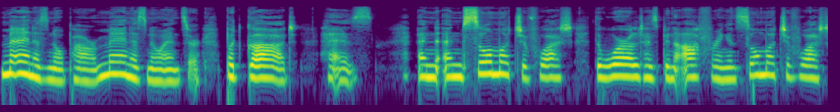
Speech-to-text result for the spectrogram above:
Man has no power. Man has no answer, but God has. And, and so much of what the world has been offering and so much of what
